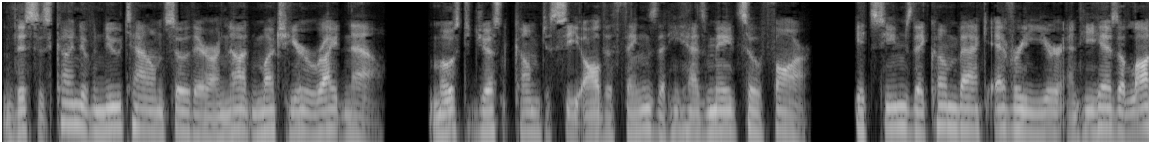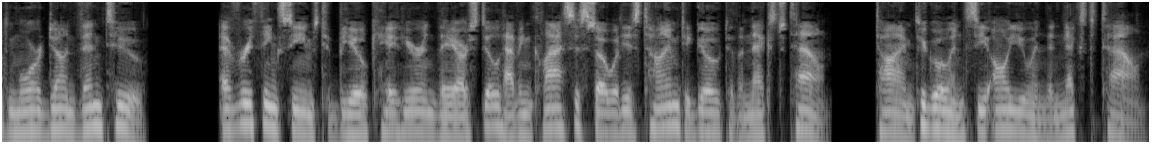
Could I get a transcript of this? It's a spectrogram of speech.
This is kind of a new town so there are not much here right now. Most just come to see all the things that he has made so far. It seems they come back every year and he has a lot more done then too. Everything seems to be okay here and they are still having classes so it is time to go to the next town. Time to go and see all you in the next town.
